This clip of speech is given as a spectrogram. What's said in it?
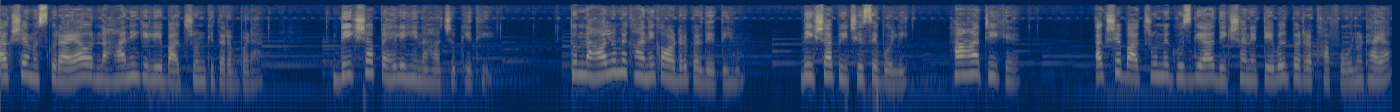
अक्षय मुस्कुराया और नहाने के लिए बाथरूम की तरफ़ बढ़ा। दीक्षा पहले ही नहा चुकी थी। तुम नहा लो मैं खाने का ऑर्डर कर देती हूँ। दीक्षा पीछे से बोली हाँ हाँ ठीक है। अक्षय बाथरूम में घुस गया, दीक्षा ने टेबल पर रखा फ़ोन उठाया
